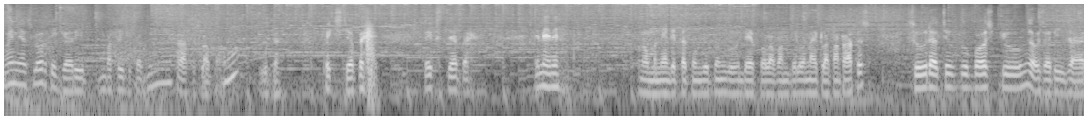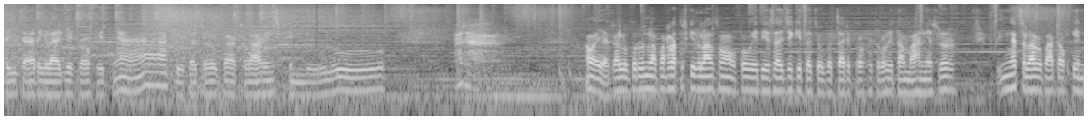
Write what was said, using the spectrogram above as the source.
main ya seluruh 3000 4000 kali ini 108 hmm, udah. Fix JP fix JP ini nih momen yang kita tunggu-tunggu depo 80 naik 800 sudah cukup bosku. Nggak usah dicari-cari lagi profitnya. Kita coba kelarin spin dulu. Aduh. Oh ya kalau turun 800 kita langsung auto WD saja. Kita coba cari profit-profit tambahannya seluruh. Ingat selalu patokin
